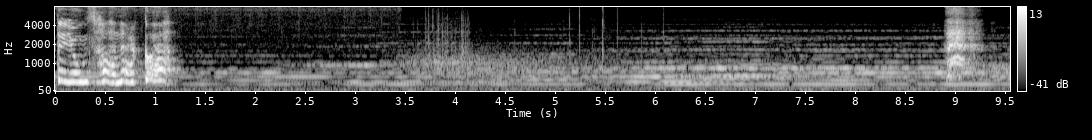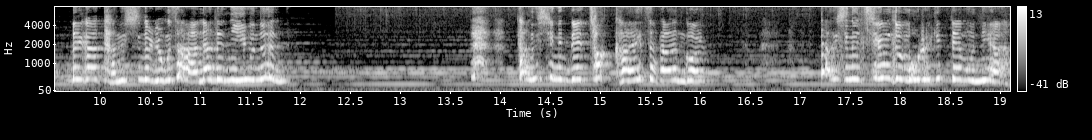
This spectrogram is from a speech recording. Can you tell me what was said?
절대 용서 안 할 거야. 내가 당신을 용서 안 하는 이유는 당신이 내적 가해자라는 걸 당신은 지금도 모르기 때문이야.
